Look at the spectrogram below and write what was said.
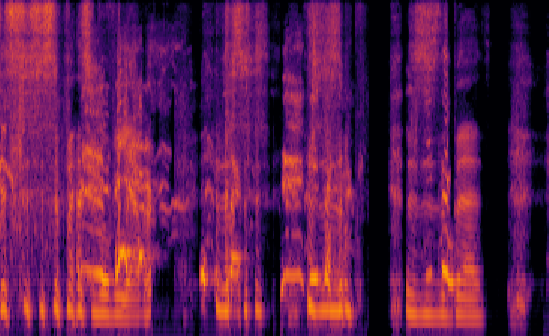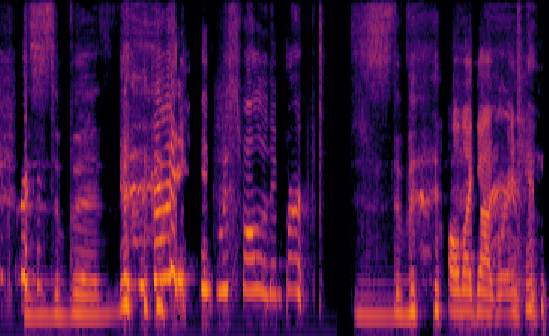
this is the best movie ever. This is this is the this is the best. This is the best. it was swallowed and burped. Oh my god, we're in him.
